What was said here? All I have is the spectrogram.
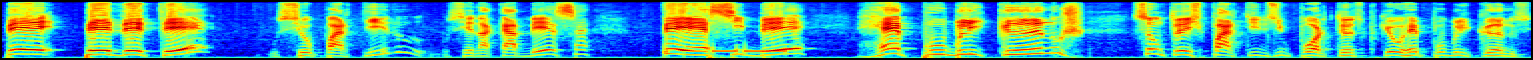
P, PDT, o seu partido, você na cabeça, PSB, republicanos, são três partidos importantes, porque os republicanos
